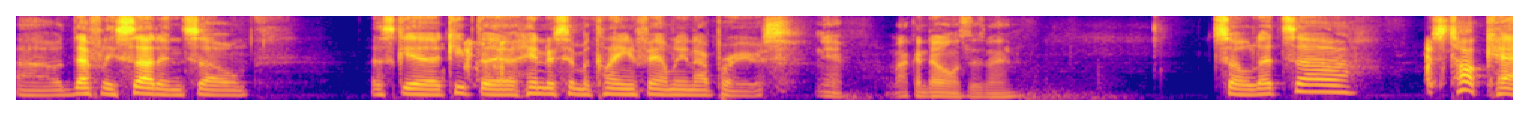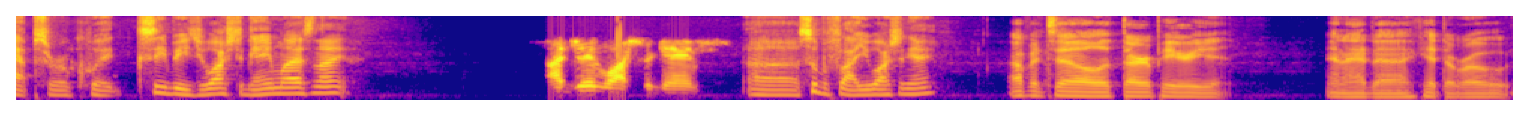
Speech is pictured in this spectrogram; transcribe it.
Uh, definitely sudden. So let's get keep the Henderson McLean family in our prayers. Yeah, my condolences, man. So let's uh let's talk caps real quick. CB, did you watch the game last night? I did watch the game. Uh, Superfly, you watched the game? Up until the third period, and I had to hit the road.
